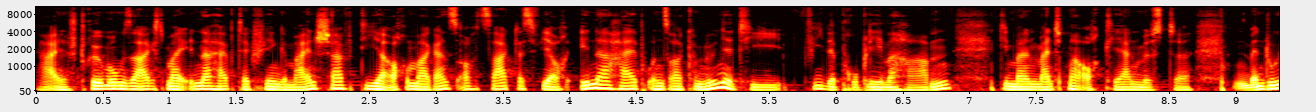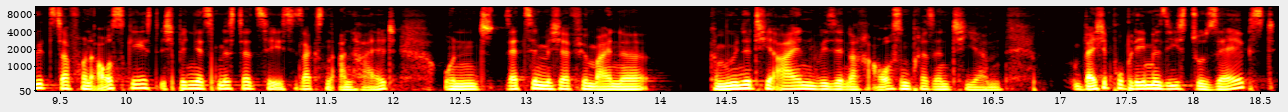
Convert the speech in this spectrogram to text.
ja, eine Strömung, sage ich mal, innerhalb der queeren Gemeinschaft, die ja auch immer ganz oft sagt, dass wir auch innerhalb unserer Community viele Probleme haben, die man manchmal auch klären müsste. Wenn du jetzt davon ausgehst, ich bin jetzt Mr. CSD Sachsen-Anhalt und setze mich ja für meine Community ein, wie sie nach außen präsentieren. Welche Probleme siehst du selbst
